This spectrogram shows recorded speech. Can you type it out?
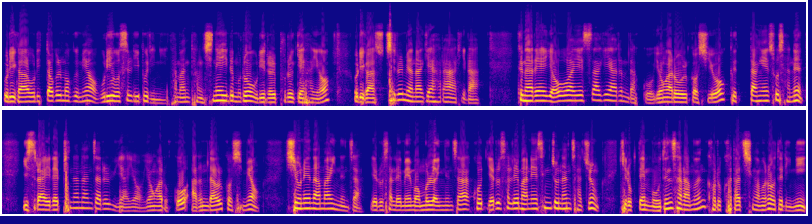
우리가 우리 떡을 먹으며 우리 옷을 입으리니 다만 당신의 이름으로 우리를 부르게 하여 우리가 수치를 면하게 하라 하리라 그날에 여호와의 싹이 아름답고 영화로울 것이요 그 땅의 소사는 이스라엘의 피난한 자를 위하여 영화롭고 아름다울 것이며 시온에 남아 있는 자 예루살렘에 머물러 있는 자 곧 예루살렘 안에 생존한 자 중 기록된 모든 사람은 거룩하다 칭함을 얻으리니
